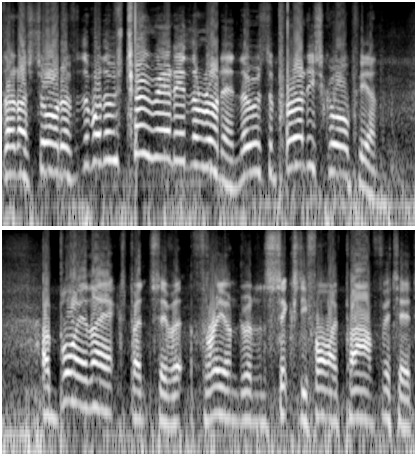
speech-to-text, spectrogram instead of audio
that I sort of well there was two really in the running there was the Pirelli Scorpion and boy are they expensive at 365 pound fitted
